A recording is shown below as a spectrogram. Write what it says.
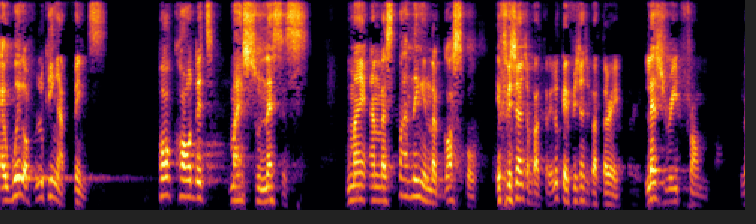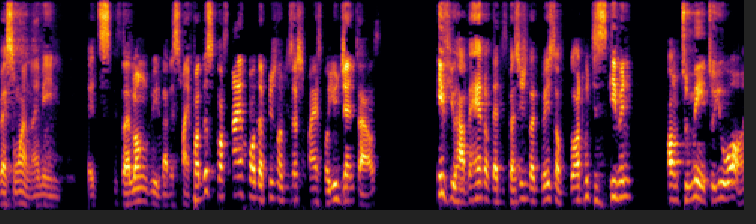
a way of looking at things. Paul called it my sunesis, my understanding in the gospel. Ephesians chapter 3. Look at Ephesians chapter 3. Let's read from verse 1. I mean, It's, it's a long read, but it's fine. For this cause, I, for the prisoner of Jesus Christ, for you Gentiles, if you have heard of the dispensation of the grace of God, which is given unto me, to you all,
